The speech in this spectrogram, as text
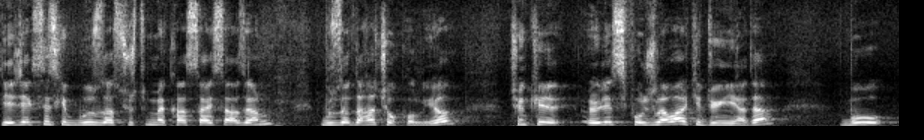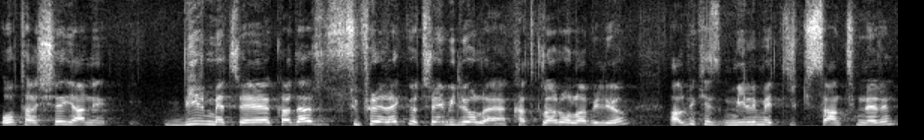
Diyeceksiniz ki buzda sürtünme kas sayısı azalır mı? Buzda daha çok oluyor. Çünkü öyle sporcular var ki dünyada bu o taşı yani bir metreye kadar süpürerek götürebiliyorlar. Yani katkıları olabiliyor. Halbuki milimetrik santimlerin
